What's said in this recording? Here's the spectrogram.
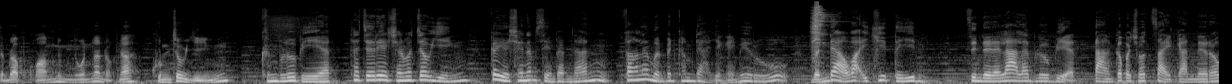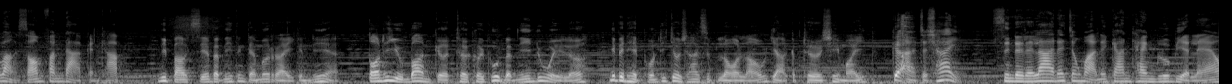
สำหรับความนุ่มนวลนั่นหรอกนะ คุณเจ้าหญิง คุณบลูเบียดถ้าจะเรียกฉันว่าเจ้าหญิง ก็อย่าใช้น้ำเสียงแบบนั้น ฟังแล้วเหมือนเป็นคำด่าอย่างไงไม่รู้ เหมือนด่าว่าไอ้ขี้ตีน ซินเดอเรลล่าและบลูเบียดต่างก็ประชดใส่กันในระหว่างซ้อมฟันดาบกันครับ นี่ปากเสียแบบนี้ตั้งแต่เมื่อไหร่กันเนี่ย ตอนที่อยู่บ้านเกิดเธอเคยพูดแบบนี้ด้วยเหรอ นี่เป็นเหตุผลที่เจ้าชายสุดหล่อเหลาอยากกับเธอใช่ไหม ก็อาจจะใช่ ซินเดอเรลล่าได้จังหวะในการแทงบลูเบียดแล้ว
